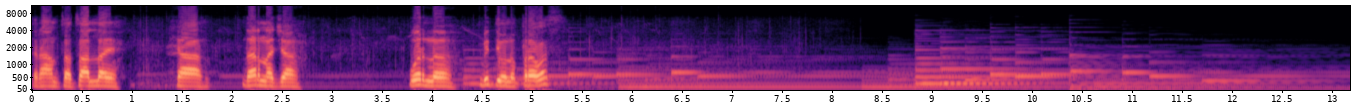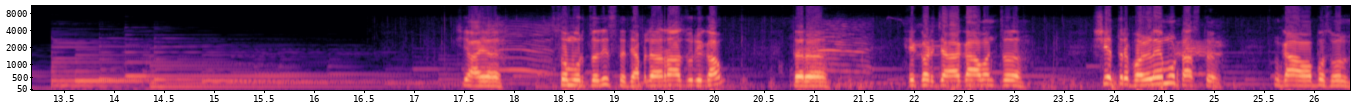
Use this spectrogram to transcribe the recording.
तर आमचा चालला आहे ह्या धरणाच्या वरनं भीतीवनं प्रवास. हे आहे समोरचं दिसतं ते आपल्याला राजुरी गाव. तर इकडच्या गावांचं क्षेत्रफळ लय मोठं असतं. गावापासून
